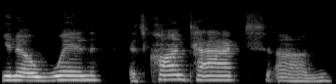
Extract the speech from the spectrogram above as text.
You know, when it's contact um,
